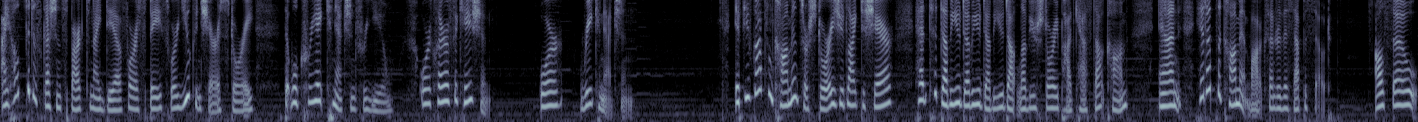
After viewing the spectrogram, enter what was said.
I hope the discussion sparked an idea for a space where you can share a story that will create connection for you, or clarification, or reconnection. If you've got some comments or stories you'd like to share, head to www.loveyourstorypodcast.com and hit up the comment box under this episode. Also,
